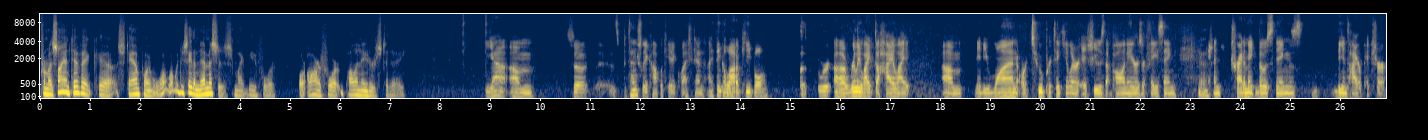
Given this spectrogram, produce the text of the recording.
from a scientific uh, standpoint, what, what would you say the nemesis might be for, or are for pollinators today? Yeah. Um, so it's potentially a complicated question. I think a lot of people uh, really like to highlight um, maybe one or two particular issues that pollinators are facing Yes. and try to make those things the entire picture.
